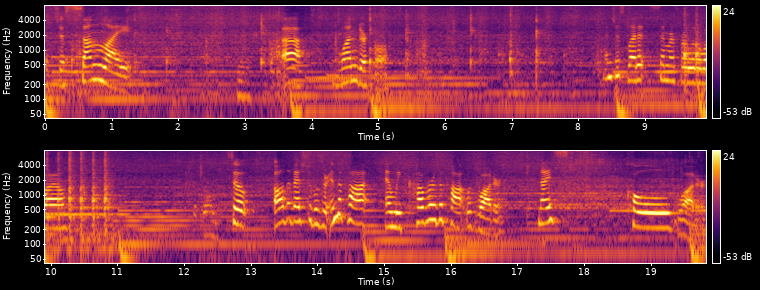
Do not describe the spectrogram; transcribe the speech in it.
It's just sunlight. Ah, wonderful. And just let it simmer for a little while. So all the vegetables are in the pot and we cover the pot with water. Nice cold water.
